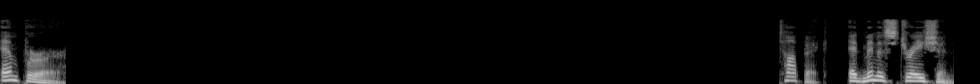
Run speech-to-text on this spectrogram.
Emperor Administration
